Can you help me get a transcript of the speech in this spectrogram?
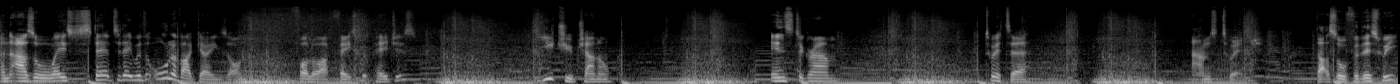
And as always, stay up to date with all of our goings on, follow our Facebook pages, YouTube channel, Instagram, Twitter, and Twitch. That's all for this week.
